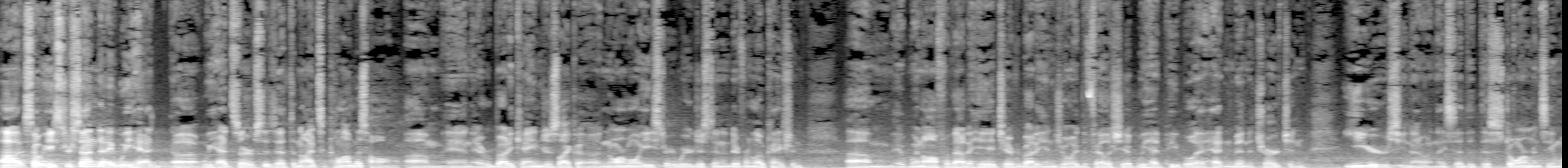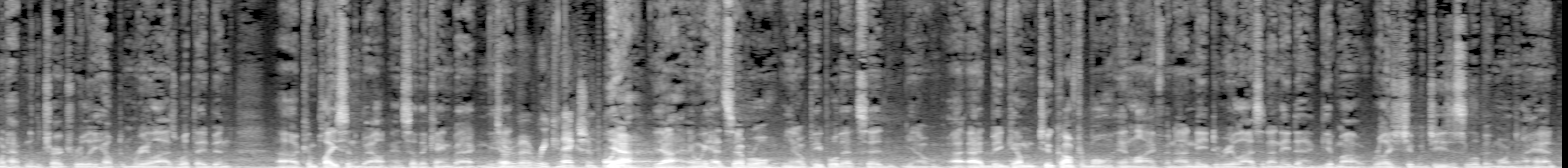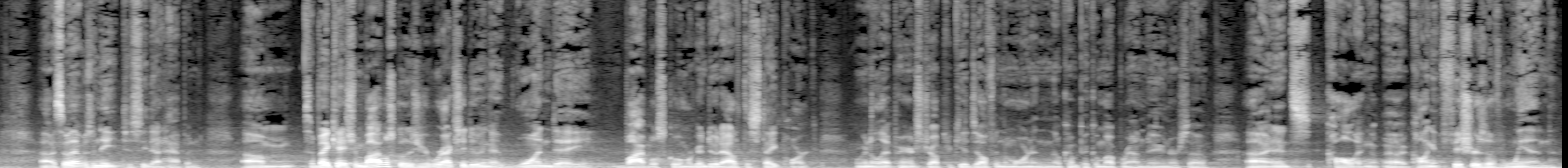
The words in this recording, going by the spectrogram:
Uh, so Easter Sunday, we had uh, we had services at the Knights of Columbus Hall, um, and everybody came just like a, a normal Easter. We were just in a different location. Um, it went off without a hitch. Everybody enjoyed the fellowship. We had people that hadn't been to church in years, you know, and they said that this storm and seeing what happened to the church really helped them realize what they'd been uh, complacent about, and so they came back. And we Sort had of a reconnection point. yeah, yeah, and we had several, you know, people that said, you know, I, I had become too comfortable in life, and I need to realize that I need to give my relationship with Jesus a little bit more than I had. Uh, so that was neat to see that happen. Um, so Vacation Bible School this year, we're actually doing a one-day Bible school, and we're going to do it out at the state park. We're going to let parents drop their kids off in the morning, and they'll come pick them up around noon or so. Uh, and it's calling uh, calling it Fishers of Win.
